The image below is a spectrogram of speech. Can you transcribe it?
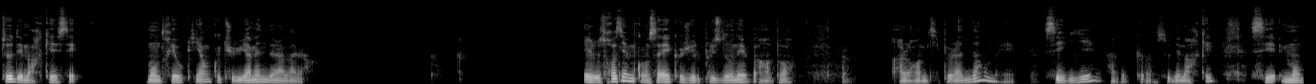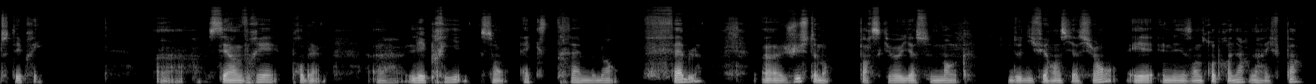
Te démarquer, c'est montrer au client que tu lui amènes de la valeur. Et le troisième conseil que j'ai le plus donné par rapport, alors un petit peu là-dedans, mais c'est lié avec euh, se démarquer, c'est monte tes prix. Euh, c'est un vrai problème. Euh, les prix sont extrêmement faibles, justement parce qu'il y a ce manque de différenciation et les entrepreneurs n'arrivent pas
